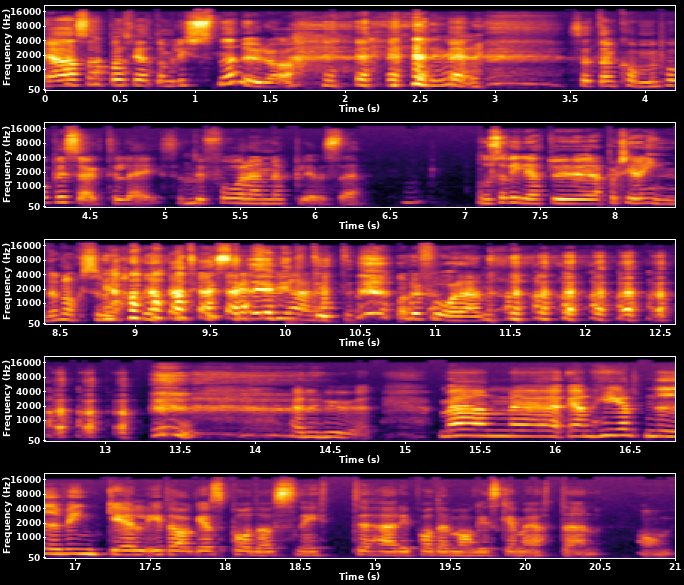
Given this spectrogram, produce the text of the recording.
Ja, så hoppas vi att de lyssnar nu då. Så att de kommer på besök till dig. Så att du får en upplevelse. Och så vill jag att du rapporterar in den också då. det ska det är göra. viktigt om du får en. Eller hur? Men eh, en helt ny vinkel i dagens poddavsnitt här i podden Magiska möten. om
